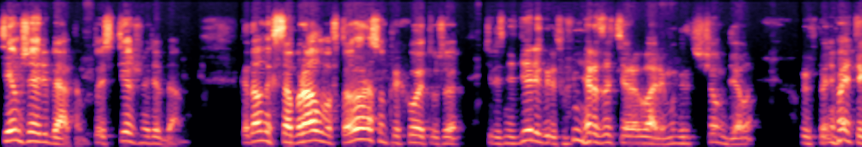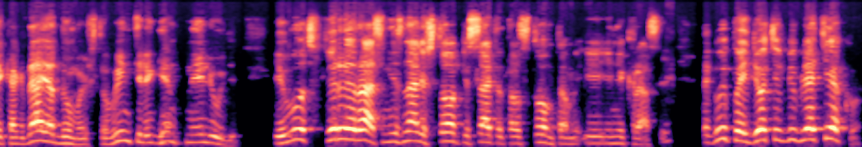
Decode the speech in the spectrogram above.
тем же ребятам, то есть тем же рядам. Когда он их собрал во второй раз, он приходит уже через неделю и говорит, вы меня разочаровали. Мы говорим, в чем дело? Говорит, понимаете, когда я думаю, что вы интеллигентные люди, и вот в первый раз не знали, что писать о Толстом там и, и Некрасове, так вы пойдете в библиотеку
